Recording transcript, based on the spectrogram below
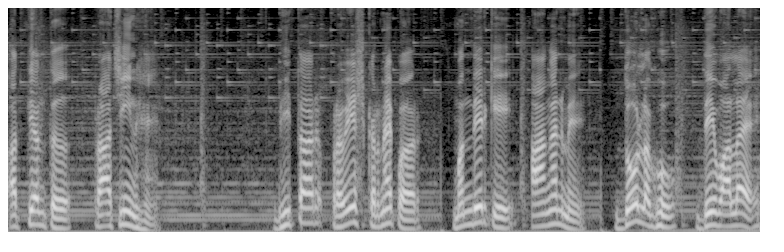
अत्यंत प्राचीन हैं। भीतर प्रवेश करने पर मंदिर के आँगन में दो लघु देवालय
